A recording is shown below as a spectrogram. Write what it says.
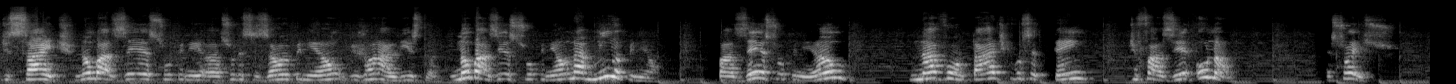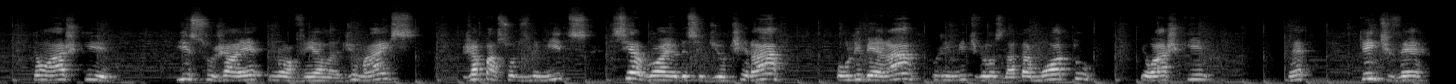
de site, não baseie sua, sua decisão em opinião de jornalista. Não baseie sua opinião na minha opinião. Baseie sua opinião na vontade que você tem de fazer ou não. É só isso. Então acho que isso já é novela demais, já passou dos limites. Se a Royal decidiu tirar ou liberar o limite de velocidade da moto, eu acho que né, quem tiver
